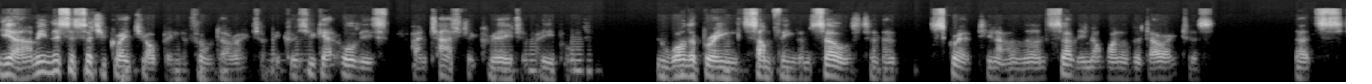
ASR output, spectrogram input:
Yeah, I mean, this is such a great job being a film director because you get all these fantastic creative people who want to bring something themselves to the script, you know, and I'm certainly not one of the directors that's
